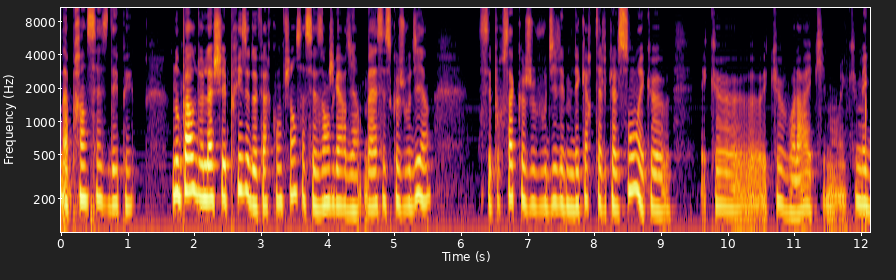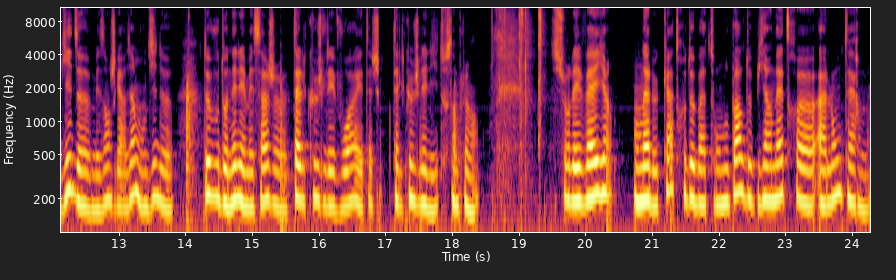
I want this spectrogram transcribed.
La princesse d'épée nous parle de lâcher prise et de faire confiance à ses anges gardiens. Bah, c'est ce que je vous dis. Hein. C'est pour ça que je vous dis les, cartes telles qu'elles sont et que, et que, et que voilà, et, que mes guides, mes anges gardiens m'ont dit de, de, vous donner les messages tels que je les vois et tels, que je les lis, tout simplement. Sur l'éveil, on a le 4 de bâton. On nous parle de bien-être euh, à long terme.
